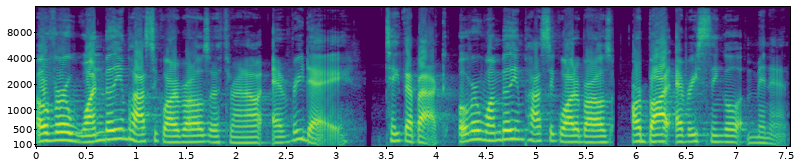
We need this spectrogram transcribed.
Over 1 billion plastic water bottles are thrown out every day. Take that back. Over 1 billion plastic water bottles are bought every single minute.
